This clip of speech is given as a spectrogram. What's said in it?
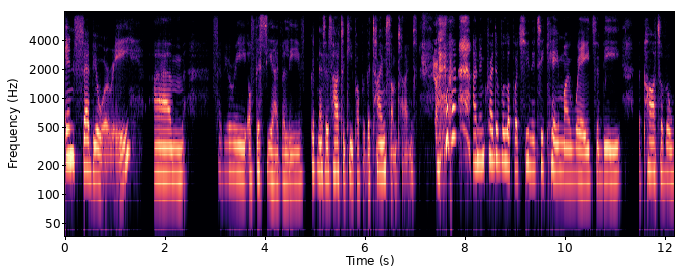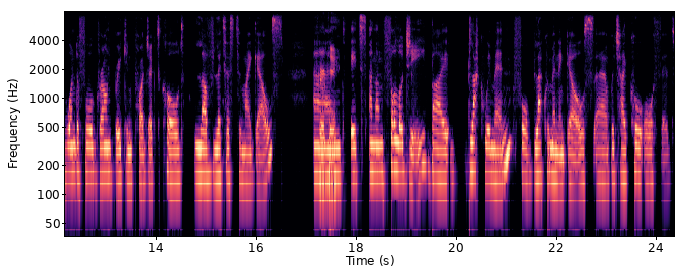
in February, um, February of this year, I believe. Goodness, it's hard to keep up with the time sometimes. An incredible opportunity came my way to be a part of a wonderful, groundbreaking project called Love Letters to My Girls and okay. it's an anthology by Black women for Black women and girls, uh, which I co-authored,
